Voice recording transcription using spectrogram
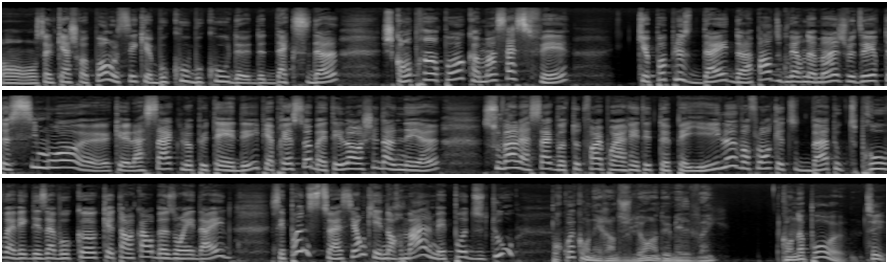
On, se le cachera pas. On le sait qu'il y a beaucoup, beaucoup de- de- d'accidents. Je comprends pas comment ça se fait qu'il n'y a pas plus d'aide de la part du gouvernement. Je veux dire, tu as six mois euh, que la SAC peut t'aider, puis après ça, ben, tu es lâché dans le néant. Souvent, la SAC va tout faire pour arrêter de te payer. Là, il va falloir que tu te battes ou que tu prouves avec des avocats que tu as encore besoin d'aide. C'est pas une situation qui est normale, mais pas du tout. Pourquoi qu'on est rendu là en 2020? Qu'on n'a pas. Tu sais,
